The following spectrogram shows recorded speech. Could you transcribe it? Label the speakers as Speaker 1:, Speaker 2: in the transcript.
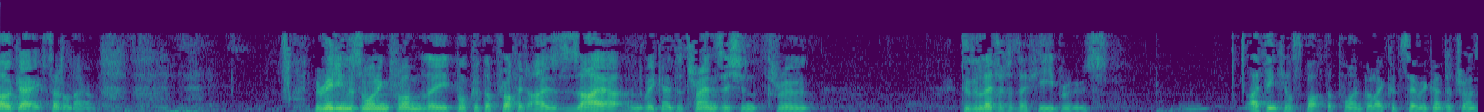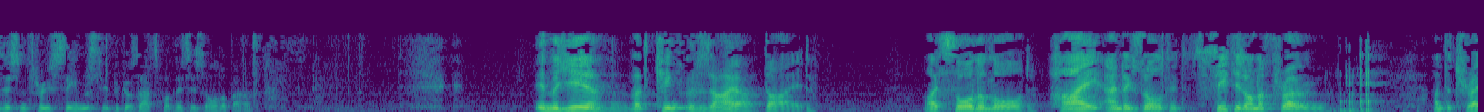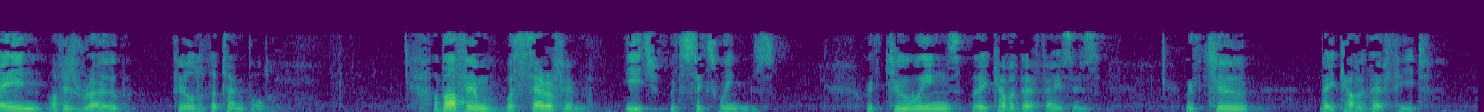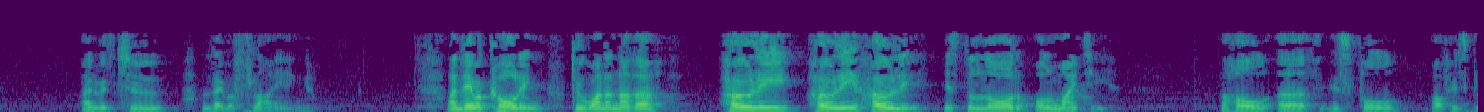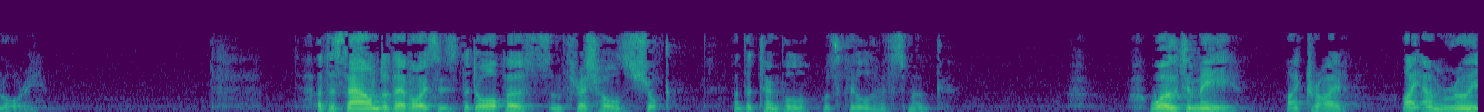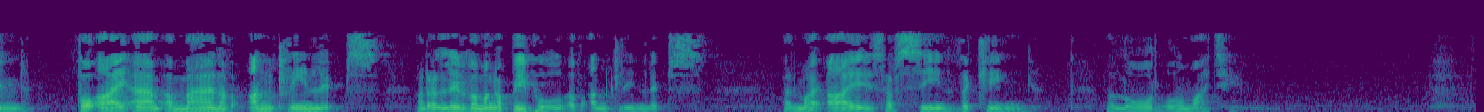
Speaker 1: Okay, settle down. We're reading this morning from the book of the prophet Isaiah, and we're going to transition through to the letter to the Hebrews. I think you'll spot the point, but I could say we're going to transition through seamlessly because that's what this is all about. In the year that King Uzziah died, I saw the Lord, high and exalted, seated on a throne, and the train of his robe filled the temple. Above him were seraphim, each with six wings. With two wings they covered their faces, with two they covered their feet, and with two they were flying. And they were calling to one another, Holy, holy, holy is the Lord Almighty. The whole earth is full of his glory. At the sound of their voices, the doorposts and thresholds shook, and the temple was filled with smoke. Woe to me, I cried. I am ruined, for I am a man of unclean lips, and I live among a people of unclean lips. And my eyes have seen the King, the Lord Almighty.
